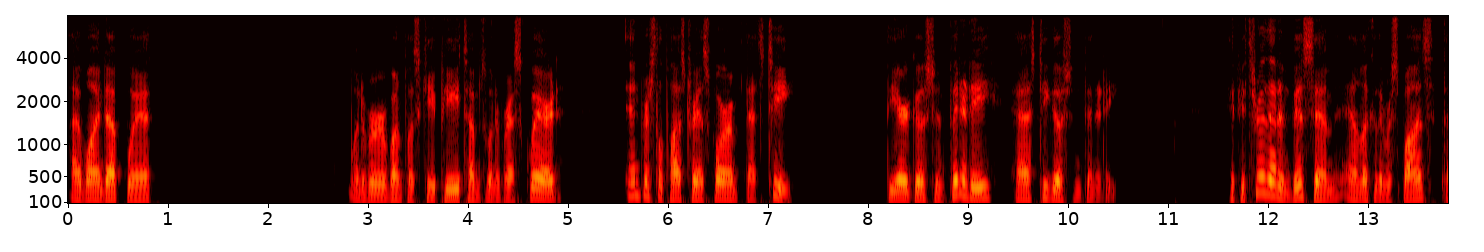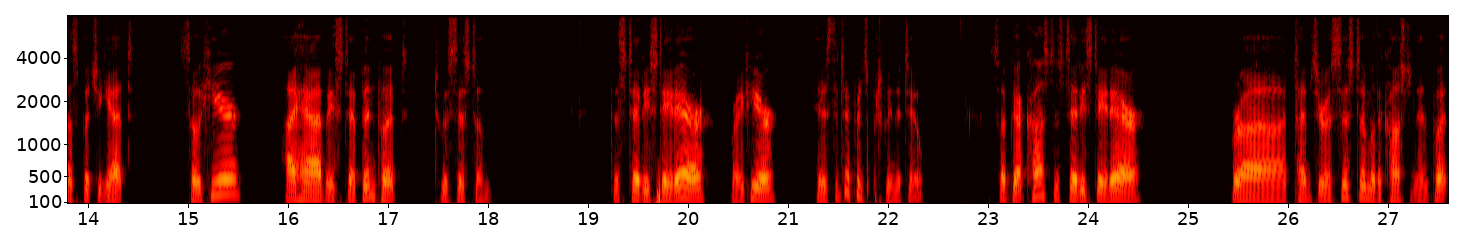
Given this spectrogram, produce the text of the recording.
I wind up with 1 over 1 plus kp times 1 over s squared. Inverse Laplace transform, that's t. The error goes to infinity as t goes to infinity. If you throw that in VisSim and look at the response, that's what you get. So here I have a step input to a system. The steady state error, right here, is the difference between the two. So I've got constant steady state error for a type 0 system with a constant input.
